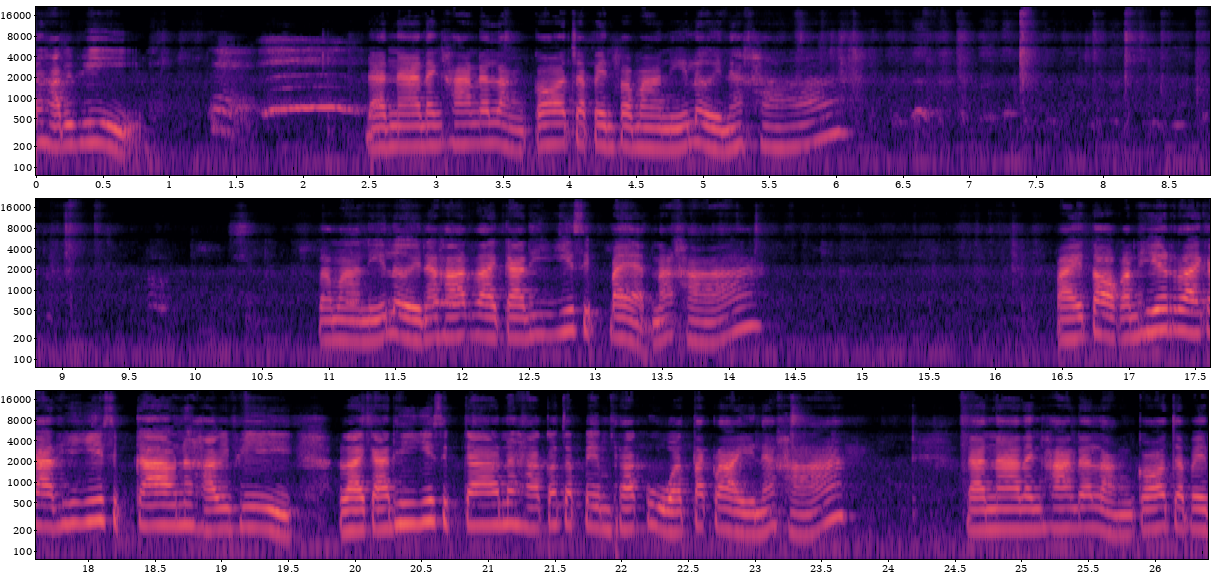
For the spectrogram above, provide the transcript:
นะคะพี่พี่ๆด้านหน้าด้านข้างด้านหลังก็จะเป็นประมาณนี้เลยนะคะ ประมาณนี้เลยนะคะ รายการที่ 28 นะคะ ไปต่อกันที่รายการที่ 29 นะคะพี่พี่รายการที่ 29 นะคะ ก็จะเป็นพระกูวัตะไกรนะคะ ด้านหน้าด้านข้างด้านหลังก็จะเป็น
